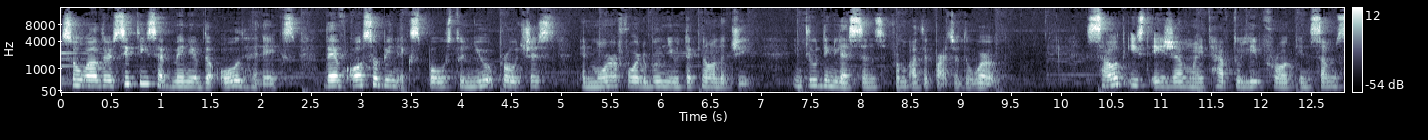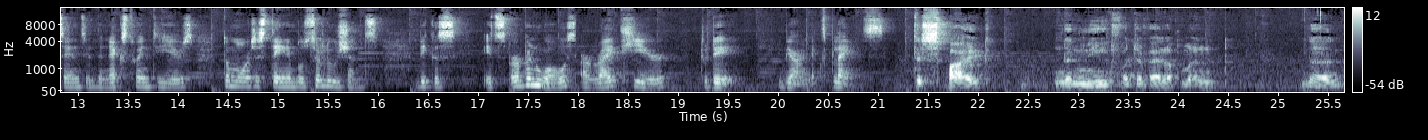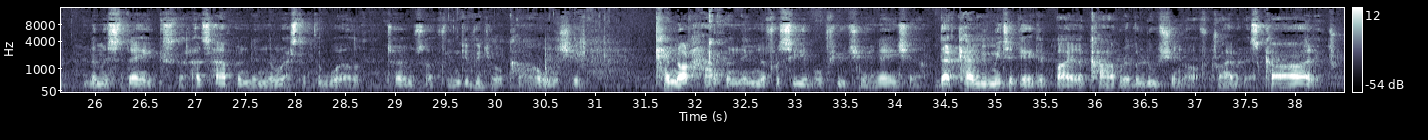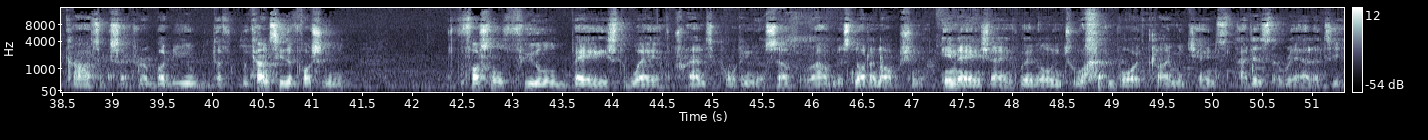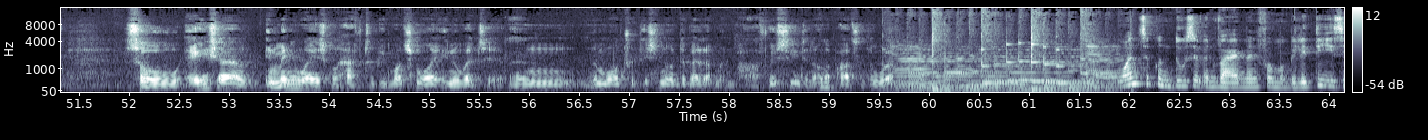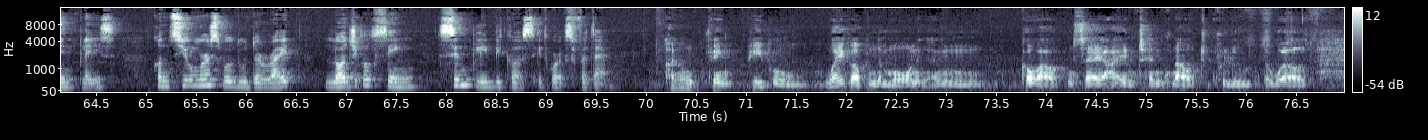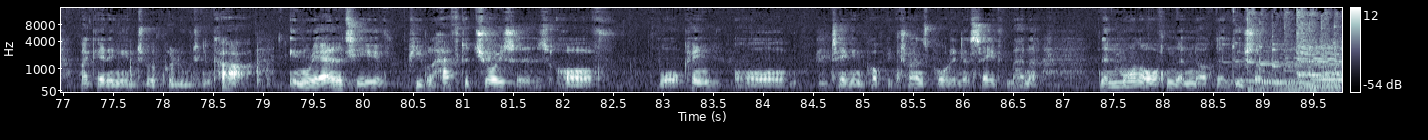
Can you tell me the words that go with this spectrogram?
So while their cities have many of the old headaches, they have also been exposed to new approaches and more affordable new technology, including lessons from other parts of the world. Southeast Asia might have to leapfrog in some sense in the next 20 years to more sustainable solutions, because its urban woes are right here today, Bjorn explains. Despite the need for development, the, the mistakes that has happened in the rest of the world in terms of individual car ownership cannot happen in the foreseeable future in Asia. That can be mitigated by the car revolution of driverless car, electric cars, etc. But you, the, we can't see the fossil fossil fuel based way of transporting yourself around is not an option in Asia if we're going to avoid climate change. That is a reality. So, Asia, in many ways, will have to be much more innovative than the more traditional development path we've seen in other parts of the world. Once a conducive environment for mobility is in place, consumers will do the right, logical thing simply because it works for them. I don't think people wake up in the morning and go out and say, I intend now to pollute the world by getting into a polluting car. In reality, if people have the choices of walking or taking public transport in a safe manner, then more often than not they'll do so.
